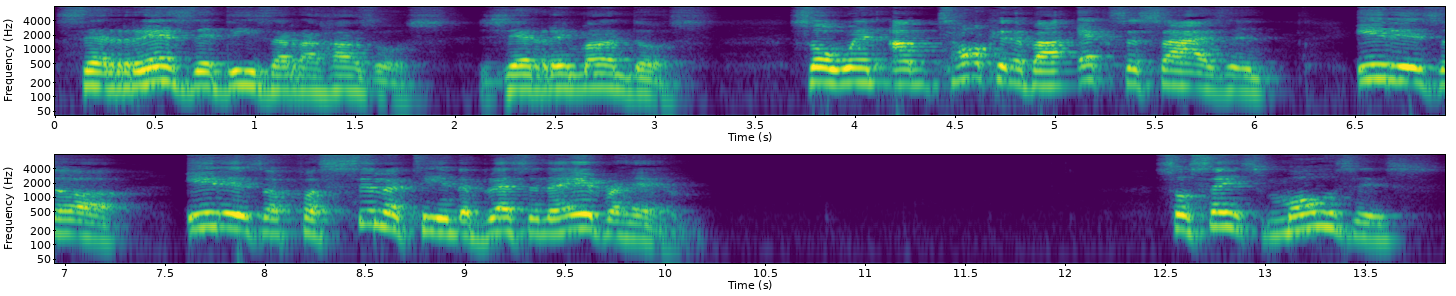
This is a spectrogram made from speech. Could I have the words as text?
Sereze dizarahazos. Jeremandos. So when I'm talking about exercising, it is a it is a facility in the blessing of Abraham. So saints, Moses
